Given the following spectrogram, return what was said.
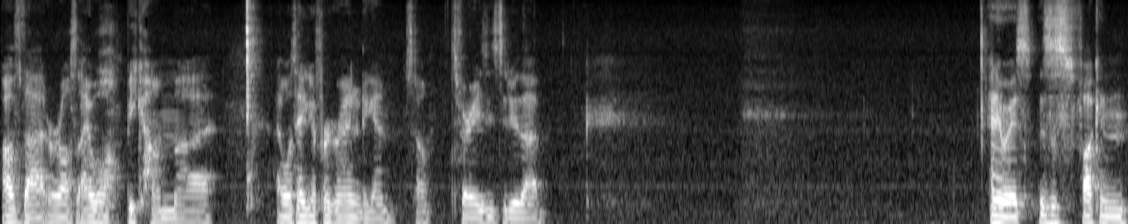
of that, or else I will become, uh, I will take it for granted again. So it's very easy to do that. Anyways, this is fucking.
